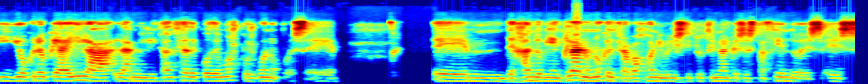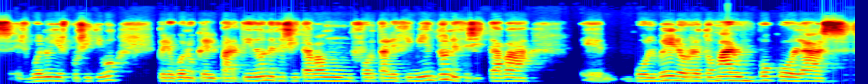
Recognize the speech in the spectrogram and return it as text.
y yo creo que ahí la, militancia de Podemos, pues bueno, pues eh, Em, dejando bien claro ¿no? que el trabajo a nivel institucional que se está haciendo es, bueno y es positivo, pero bueno, que el partido necesitaba un fortalecimiento, necesitaba eh, volver o retomar un poco las,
